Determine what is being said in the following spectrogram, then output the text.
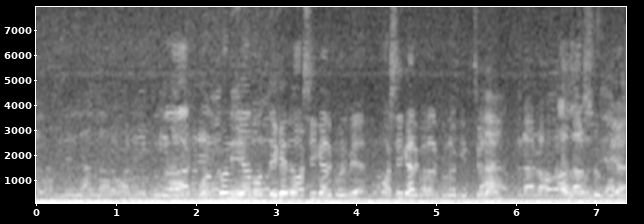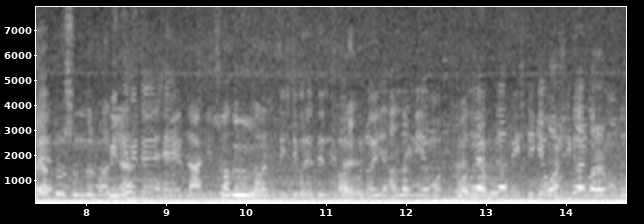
আলহামদুলিল্লাহ আল্লাহর অনেক তোমরা কোন কোন নিয়ামত দেখে যে অস্বীকার করবে? অস্বীকার করার কোনো কিচ্ছু নাই। সূরা রহমান আল্লাহর বলছে, শুকরিয়া। এত সুন্দর পানি হ্যাঁ? হ্যাঁ যা কিছু আল্লাহ সৃষ্টি করেছেন সবগুলোই আল্লাহর নিয়ামত। কোনো একটা সৃষ্টিকে অস্বীকার করার মতো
